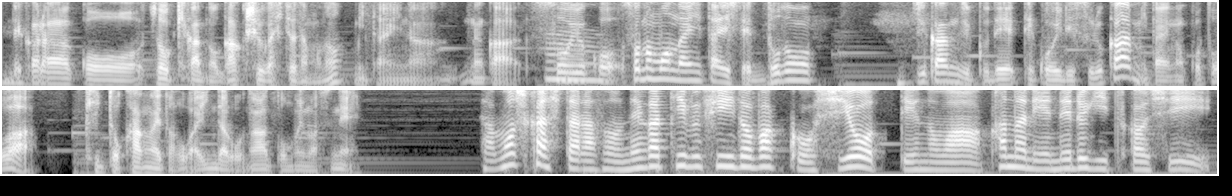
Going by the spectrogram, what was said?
でからこう長期間の学習が必要なものみたいな、なんかそういうこう、その問題に対してどの時間軸で手こ入りするかみたいなことは、きっと考えた方がいいんだろうなと思いますね。もしかしたらそのネガティブフィードバックをしようっていうのはかなりエネルギー使うし、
